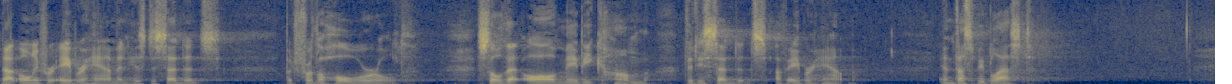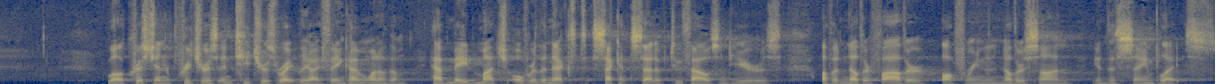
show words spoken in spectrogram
not only for Abraham and his descendants, but for the whole world, so that all may become the descendants of Abraham and thus be blessed. Well, Christian preachers and teachers, rightly, I think, I'm one of them, have made much over the next second set of 2,000 years of another father offering another son in the same place.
